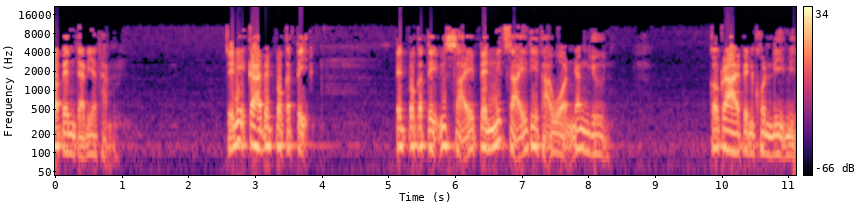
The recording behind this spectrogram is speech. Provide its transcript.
ก็เป็นจริยธรรม ทีนี้กลายเป็นปกติ เป็นปกติวิสัยเป็นนิสัยที่ถาวรยั่งยืน ก็กลายเป็นคนดีมี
